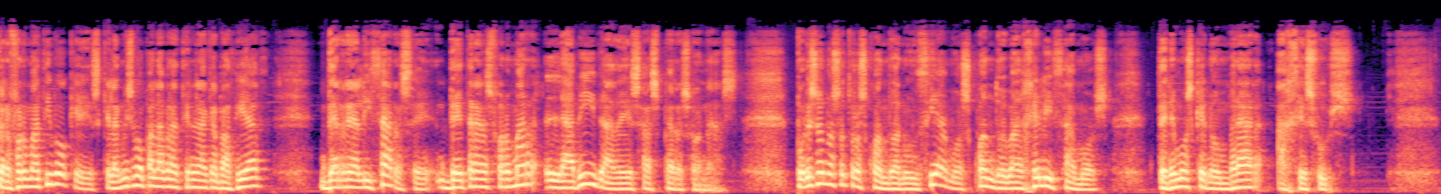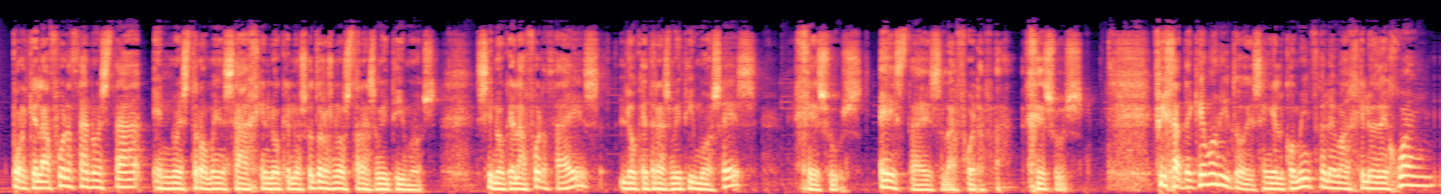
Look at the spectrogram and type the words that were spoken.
Performativo que es que la misma palabra tiene la capacidad de realizarse, de transformar la vida de esas personas. Por eso nosotros cuando anunciamos, cuando evangelizamos, tenemos que nombrar a Jesús. Porque la fuerza no está en nuestro mensaje, en lo que nosotros nos transmitimos, sino que la fuerza es, lo que transmitimos es Jesús. Esta es la fuerza, Jesús. Fíjate qué bonito es en el comienzo del Evangelio de Juan,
